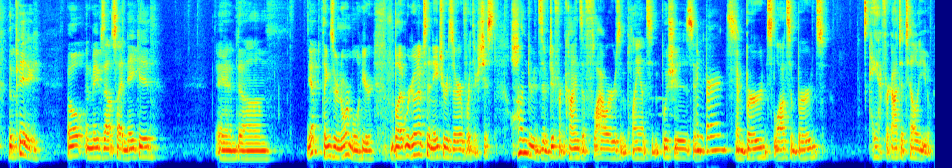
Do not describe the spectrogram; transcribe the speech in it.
the pig. Oh, and Maeve's outside naked. And, um, yep, things are normal here. But we're going up to the nature reserve where there's just hundreds of different kinds of flowers and plants and bushes and And birds. and birds, lots of birds. Hey, I forgot to tell you,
